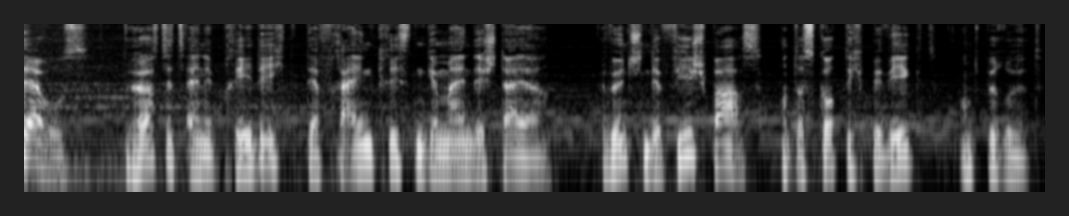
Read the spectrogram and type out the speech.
Servus, du hörst jetzt eine Predigt der Freien Christengemeinde Steyr. Wir wünschen dir viel Spaß und dass Gott dich bewegt und berührt.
